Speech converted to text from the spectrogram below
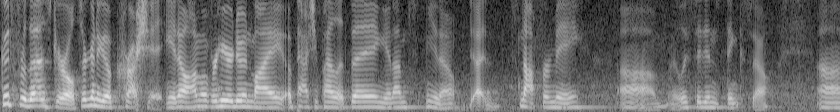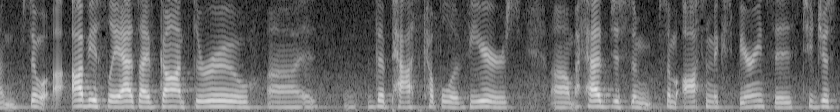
good for those girls. They're going to go crush it. You know, I'm over here doing my Apache pilot thing, and I'm, you know, it's not for me. Um, at least I didn't think so. Um, so obviously, as I've gone through uh, the past couple of years, um, I've had just some, some awesome experiences to just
